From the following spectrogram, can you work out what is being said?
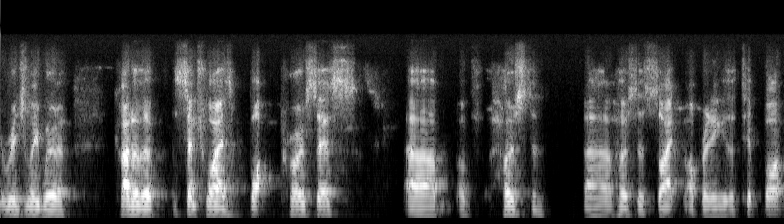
originally we are kind of the centralized bot process uh, of hosted uh, hosted site operating as a tip bot.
